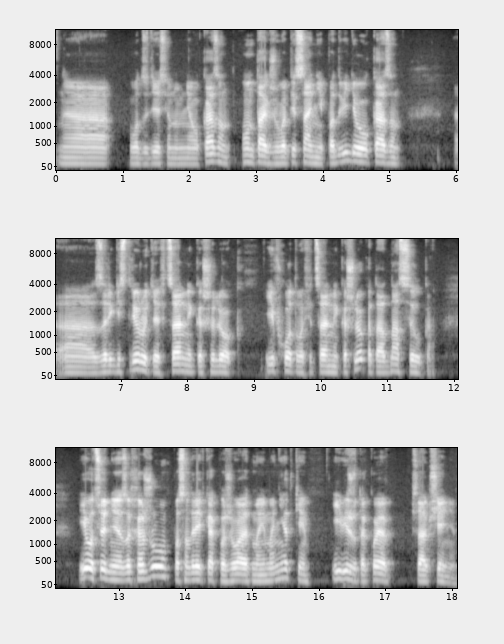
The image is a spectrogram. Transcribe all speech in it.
Э, вот здесь он у меня указан. Он также в описании под видео указан. Э, зарегистрируйте официальный кошелек. И вход в официальный кошелек это одна ссылка. И вот сегодня я захожу посмотреть, как поживают мои монетки. И вижу такое сообщение.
